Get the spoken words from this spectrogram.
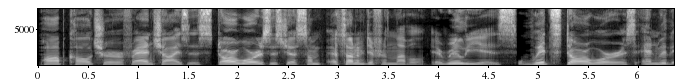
pop culture franchises, Star Wars is just some it's on a different level. It really is. With Star Wars and with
